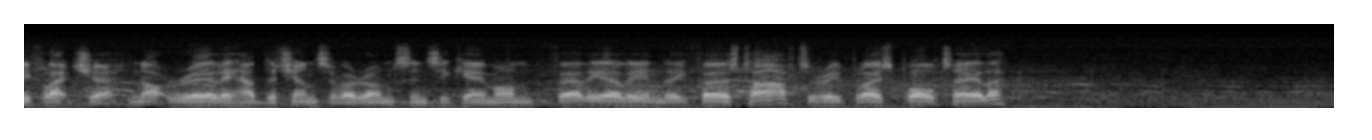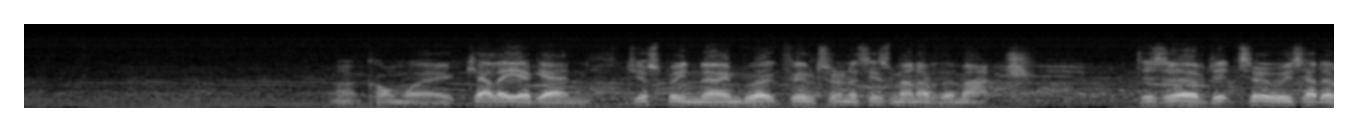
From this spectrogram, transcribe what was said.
Andy Fletcher not really had the chance of a run since he came on fairly early in the first half to replace Paul Taylor. Mark Conway, Kelly again, just been named Wakefield Trinity's man of the match. Deserved it too, he's had a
